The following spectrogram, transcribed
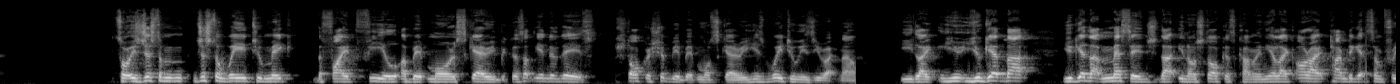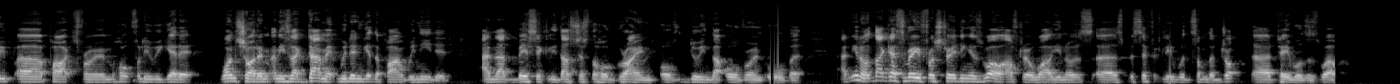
So it's just a just a way to make the fight feel a bit more scary because at the end of the day, Stalker should be a bit more scary. He's way too easy right now. You like you you get that you get that message that you know Stalker's coming. You're like, all right, time to get some free uh, parts from him. Hopefully we get it. One shot him, and he's like, damn it, we didn't get the part we needed. And that basically that's just the whole grind of doing that over and over. And you know that gets very frustrating as well after a while. You know, uh, specifically with some of the drop uh, tables as well.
